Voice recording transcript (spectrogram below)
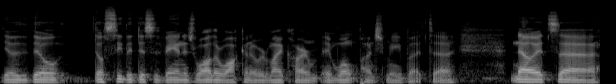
you know they'll they'll see the disadvantage while they're walking over to my car and, and won't punch me. But uh, no, it's uh,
